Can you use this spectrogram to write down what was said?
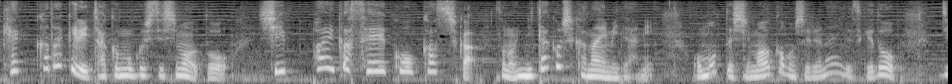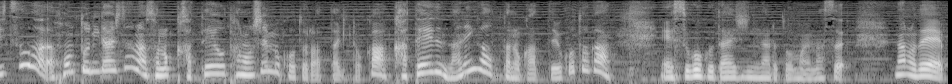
結果だけに着目してしまうと、失敗か成功かしか、その2択しかないみたいに思ってしまうかもしれないんですけど、実は本当に大事なのはその過程を楽しむことだったりとか、家庭で何があったのかっていうことが、え、すごく大事になると思います。なので、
